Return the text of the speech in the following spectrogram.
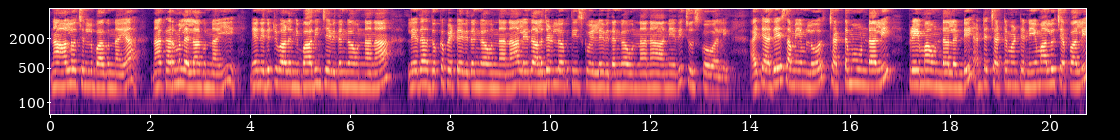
నా ఆలోచనలు బాగున్నాయా? నా కర్మలు ఎలాగున్నాయి? నేను ఎదుటి వాళ్ళని బాధించే విధంగా ఉన్నానా? లేదా దుఃఖ పెట్టే విధంగా ఉన్నానా? లేదా అలజడిలోకి తీసుకువెళ్ళే విధంగా ఉన్నానా అనేది చూసుకోవాలి. అయితే అదే సమయంలో చట్టము ఉండాలి ప్రేమ ఉండాలండి. అంటే చట్టం అంటే నియమాలు చెప్పాలి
